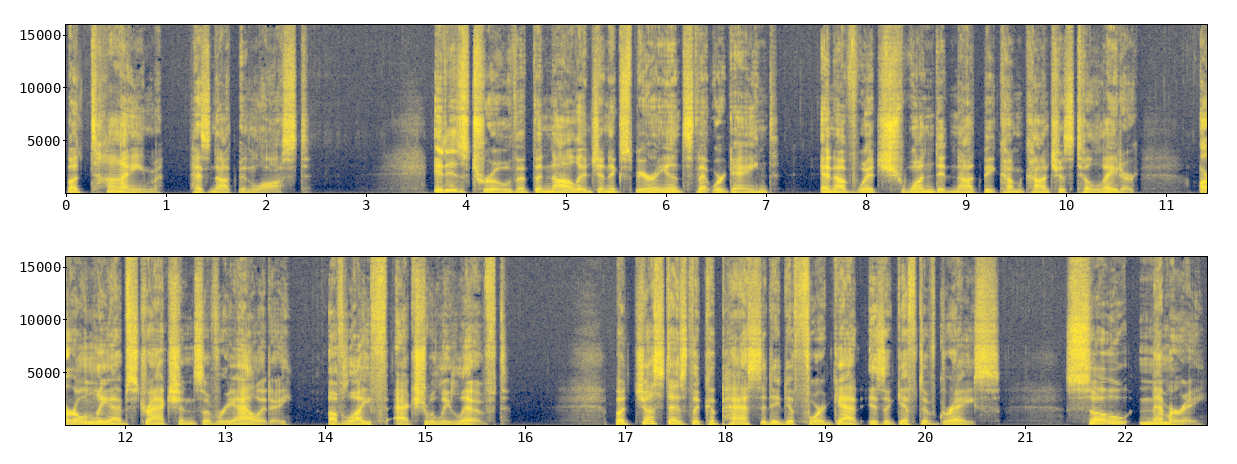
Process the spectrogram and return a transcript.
but time has not been lost. It is true that the knowledge and experience that were gained, and of which one did not become conscious till later, are only abstractions of reality of life actually lived. But just as the capacity to forget is a gift of grace, so memory,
